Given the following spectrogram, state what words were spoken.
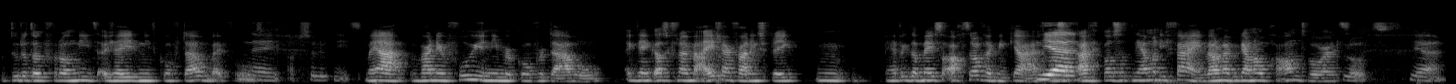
doe dat ook vooral niet als jij je er niet comfortabel bij voelt. Nee, absoluut niet. Maar ja, wanneer voel je je niet meer comfortabel? Ik denk, als ik vanuit mijn eigen ervaring spreek, mm, heb ik dat meestal achteraf. Dat ik denk, ja, eigenlijk, Ja. Was, het, eigenlijk was dat helemaal niet fijn. Waarom heb ik daar nou op geantwoord? Klopt. Ja,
